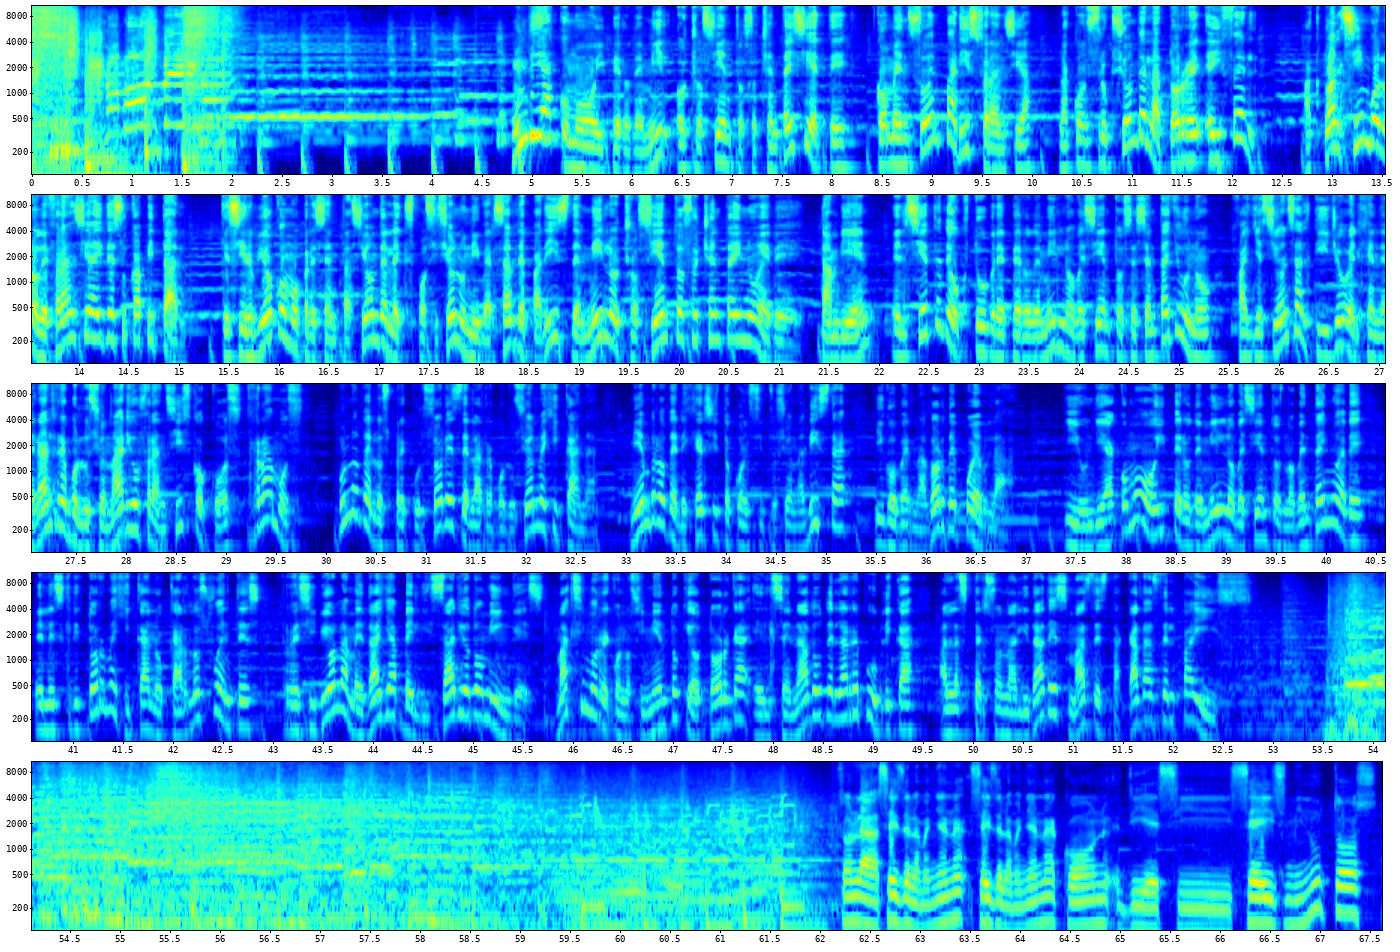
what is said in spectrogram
Un día como hoy, pero de 1887, comenzó en París, Francia, la construcción de la Torre Eiffel, actual símbolo de Francia y de su capital, que sirvió como presentación de la Exposición Universal de París de 1889. También, el 7 de octubre pero de 1961, falleció en Saltillo el general revolucionario Francisco Cos Ramos, uno de los precursores de la Revolución Mexicana, miembro del Ejército Constitucionalista y gobernador de Puebla. Y un día como hoy, pero de 1999, el escritor mexicano Carlos Fuentes recibió la medalla Belisario Domínguez, máximo reconocimiento que otorga el Senado de la República a las personalidades más destacadas del país. Son las 6 de la mañana, 6 de la mañana con 16 minutos.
